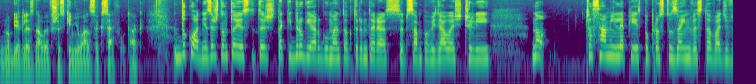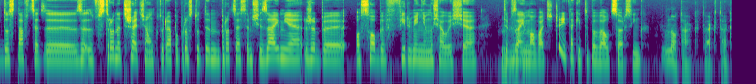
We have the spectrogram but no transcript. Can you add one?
no, biegle znały wszystkie niuanse KSEF-u, tak? Dokładnie, zresztą to jest też taki drugi argument, o którym teraz sam powiedziałeś, czyli no, czasami lepiej jest po prostu zainwestować w dostawcę, y, w stronę trzecią, która po prostu tym procesem się zajmie, żeby osoby w firmie nie musiały się tym mhm. zajmować, czyli taki typowy outsourcing. No tak, tak, tak.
